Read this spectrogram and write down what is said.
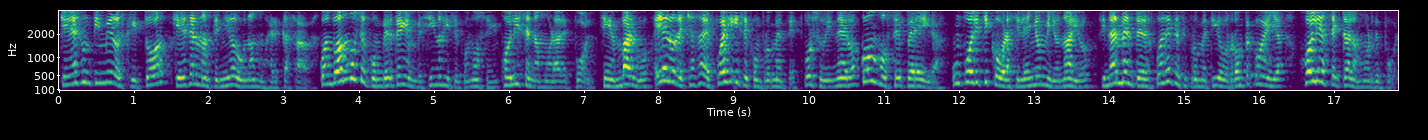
quien es un tímido escritor que es el mantenido de una mujer casada. Cuando ambos se convierten en vecinos y se conocen, Holly se enamora de Paul. Sin embargo, ella lo rechaza después y se compromete, por su dinero, con José Pereira, un político brasileño millonario. Finalmente, después de que su prometido rompe con ella, Holly acepta el amor de Paul.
